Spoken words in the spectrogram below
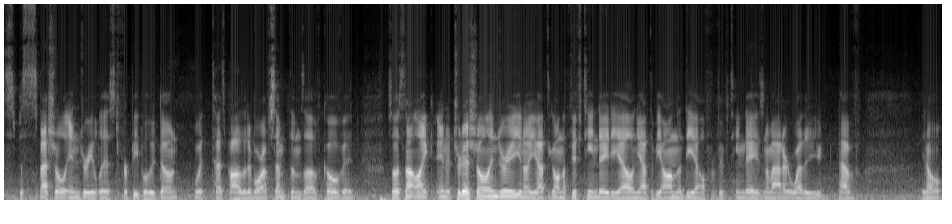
spe- special injury list for people who don't with test positive or have symptoms of COVID. So it's not like in a traditional injury, you know, you have to go on the 15 day DL and you have to be on the DL for 15 days, no matter whether you have, you know,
